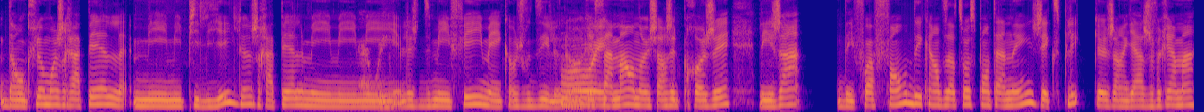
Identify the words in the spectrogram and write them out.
Donc là, moi, je rappelle mes, mes piliers. Là. Je rappelle mes... mes, Ben mes- oui. là, je dis mes filles, mais comme je vous dis, là, là, oui. récemment, on a un chargé de projet. Les gens des fois font des candidatures spontanées. J'explique que j'engage vraiment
